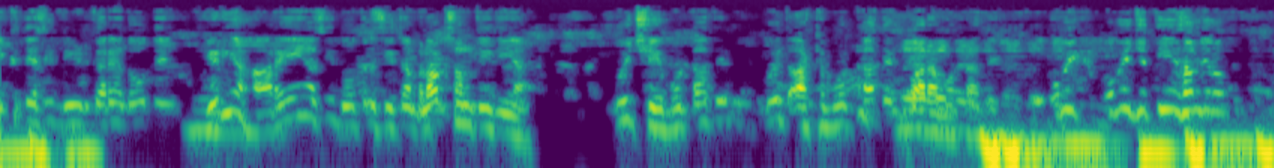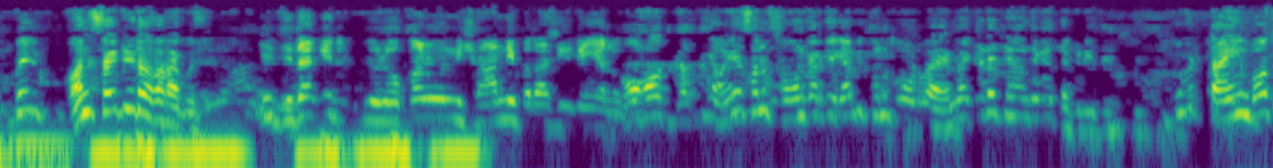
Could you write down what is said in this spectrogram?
ਇੱਕ ਤੇ ਅਸੀਂ ਲੀਡ ਕਰ ਰਹੇ ਹਾਂ ਦੋ ਤੇ। ਜਿਹੜੀਆਂ ਹਾਰ ਹਾਂ ਅਸੀਂ ਦੋ ਤਿੰਨ ਸੀਟਾਂ ਬਲਾਕ ਸੰਮਤੀ ਦੀਆਂ। ਕੋਈ 6 ਵੋਟਾਂ ਤੇ ਕੋਈ 8 ਵੋਟਾਂ ਤੇ 12 ਵੋਟਾਂ ਤੇ। ਉਹ ਵੀ ਉਹ ਵੀ ਜਿੱਤੀ ਸਮਝ ਲਓ। ਬਈ ਵਨ ਸਾਈਡਡ ਆ ਸਾਰਾ ਕੁਝ ਕਿ ਜਿੱਦਾਂ ਕਿ ਲੋਕਾਂ ਨੂੰ ਨਿਸ਼ਾਨ ਨਹੀਂ ਪਤਾ ਸੀ ਕਈਆਂ ਲੋਕਾਂ ਬਹੁਤ ਗਲਤੀਆਂ ਹੋਈਆਂ। ਸਾਨੂੰ ਫੋਨ ਕਰਕੇ ਕਿਹਾ ਵੀ ਤੁਹਾਨੂੰ ਕੋਡ ਆਇਆ ਮੈਂ ਕਿਹੜੇ ਚੈਨਲ ਦੇ ਤਕੜੀ ਤੇ? ਕਿਉਂਕਿ ਟਾਈਮ ਬਹੁਤ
